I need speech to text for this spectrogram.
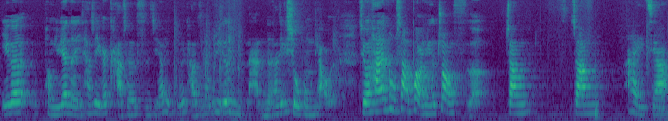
一个彭于晏的，他是一个卡车司机，他就不是卡车司机，他就是一个男的，他是一个修空调的。结果他在路上不小心撞死了张张艾嘉，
